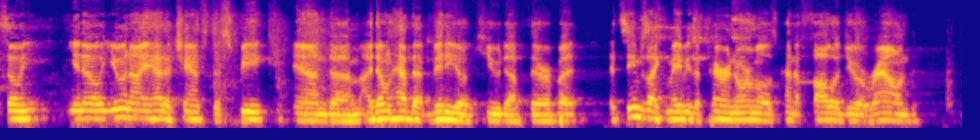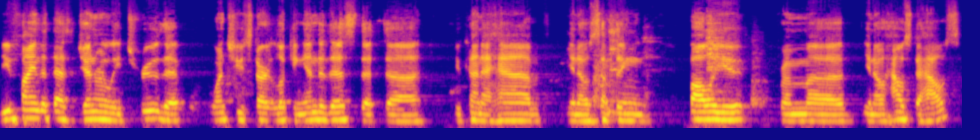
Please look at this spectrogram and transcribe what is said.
So you know, you and I had a chance to speak, and um, I don't have that video queued up there, but it seems like maybe the paranormal has kind of followed you around. Do you find that that's generally true? That once you start looking into this, that uh, you kind of have you know something follow you from uh, you know house to house?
